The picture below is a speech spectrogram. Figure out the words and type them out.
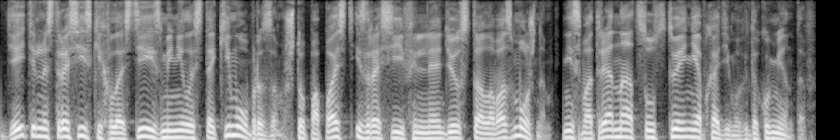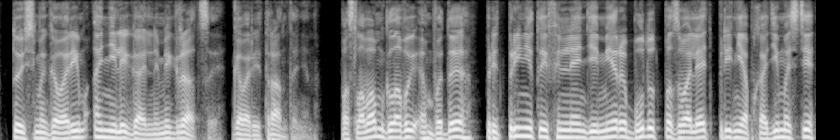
Деятельность российских властей изменилась таким образом, что попасть из России в Финляндию стало возможным, несмотря на отсутствие необходимых документов. То есть мы говорим о нелегальной миграции, говорит Рантанин. По словам главы МВД, предпринятые в Финляндии меры будут позволять при необходимости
